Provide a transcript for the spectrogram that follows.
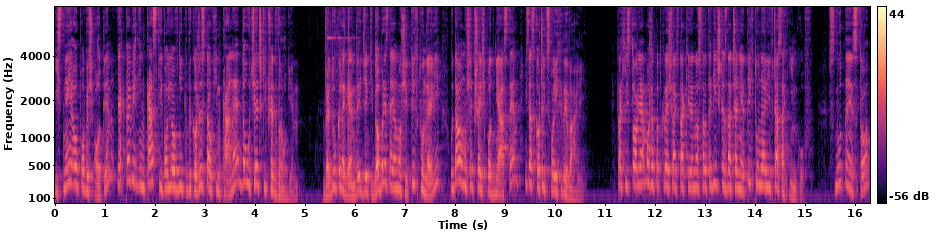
Istnieje opowieść o tym, jak pewien inkaski wojownik wykorzystał Chinkanę do ucieczki przed wrogiem. Według legendy, dzięki dobrej znajomości tych tuneli, udało mu się przejść pod miastem i zaskoczyć swoich rywali. Ta historia może podkreślać takie no, strategiczne znaczenie tych tuneli w czasach Inków. Smutne jest to,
